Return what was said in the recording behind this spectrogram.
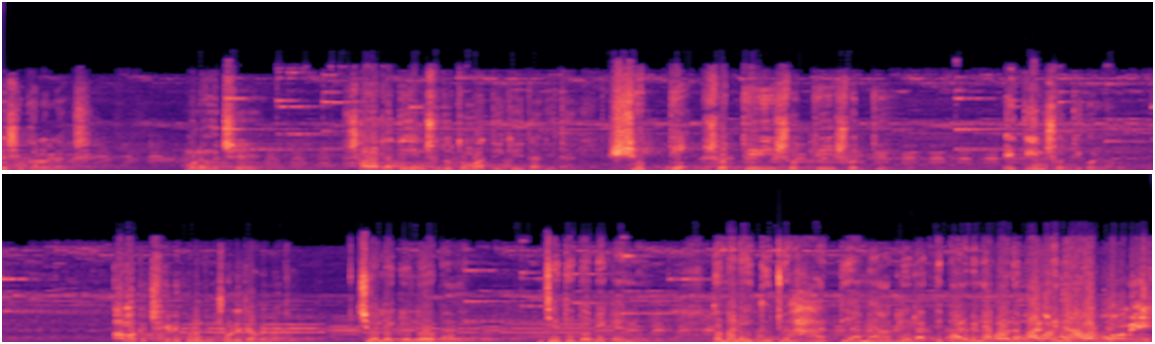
বেশি ভালো লাগছে। মনে হচ্ছে সারাটা দিন শুধু তোমার দিকেই তাকিয়ে থাকি। সত্যি? সত্যি সত্যি সত্যি। এই তিন সত্যি করলাম। আমাকে ছেড়ে কোনোদিন চলে যাবে না তো? চলে গেলেও বা। যেতে দেবে কেন? তোমার এই দুটো হাত দিয়ে আমি আগলে রাখতে পারবে না বলো পারবে না? পারব, আমি।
